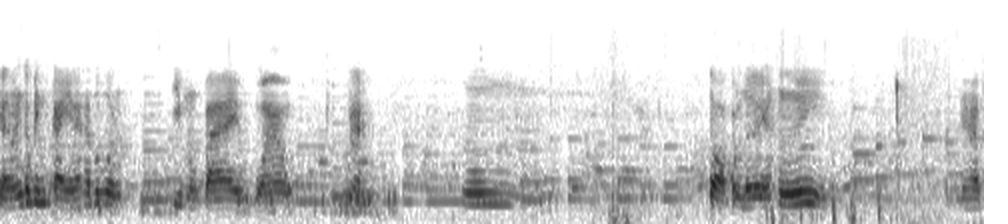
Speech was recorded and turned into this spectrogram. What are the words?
จากนั้นก็เป็นไก่นะครับ ทุกคนจิ้มลงไป ว้าวนะต่อกันเลยเฮ้ยนะครับ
